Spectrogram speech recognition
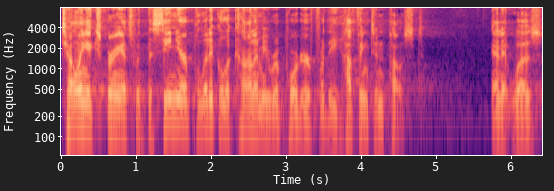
telling experience with the senior political economy reporter for the Huffington Post, and it was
